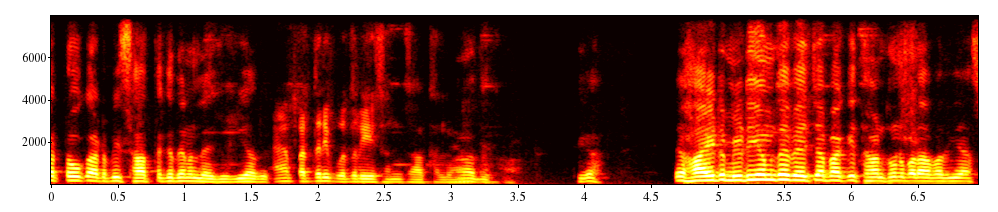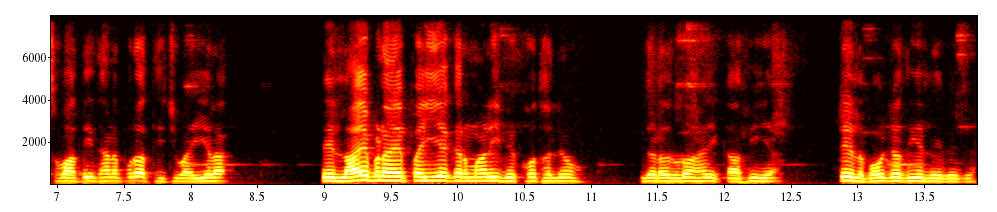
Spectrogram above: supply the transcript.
ਘੱਟੋ ਘੱਟ ਵੀ 7 ਕ ਦਿਨ ਲੈ ਜੂਗੀ ਆ ਵੇਖੋ ਐ ਪੱਧਰੀ ਪੁੱਧਰੀ ਸਾਹਿਬ ਥੱਲੇ ਆ ਦੇਖੋ ਠੀਕ ਆ। ਤੇ ਹਾਈਟ ਮੀਡੀਅਮ ਦੇ ਵਿੱਚ ਆ ਬਾਕੀ ਥਣ ਥੁਣ ਬੜਾ ਵਧੀਆ। ਸਵਾਦੀ ਥਣ ਪੂਰਾ ਹੱਥੀ ਚਵਾਈ ਵਾਲਾ। ਤੇ ਲਾਏ ਬਣਾਏ ਪਈ ਆ ਕਰਮ ਵਾਲੀ ਵੇਖੋ ਥੱਲਿਓ। ਜੜਾ ਜੁੜਾ ਹਜੇ ਕਾਫੀ ਆ। ਢਿੱਲ ਬਹੁਤ ਜ਼ਿਆਦੀ ਹੈ ਲੇਵੇ ਚ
